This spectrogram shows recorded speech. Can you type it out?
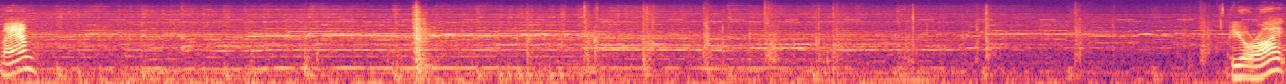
Ma'am? Are you all right?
